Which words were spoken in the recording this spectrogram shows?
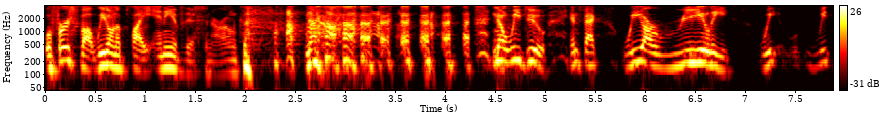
Well, first of all, we don't apply any of this in our own no, we do. In fact, we are really we we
